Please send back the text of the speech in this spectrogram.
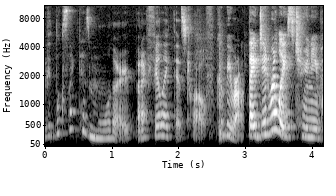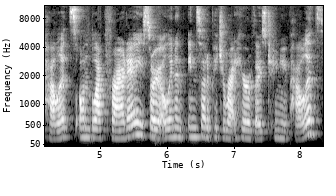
It looks like there's more though, but I feel like there's 12. Could be wrong. They did release two new palettes on Black Friday. So I'll insert a picture right here of those two new palettes.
